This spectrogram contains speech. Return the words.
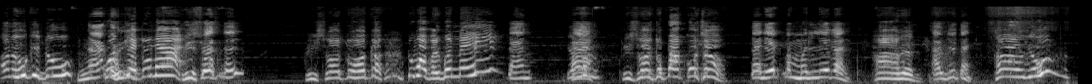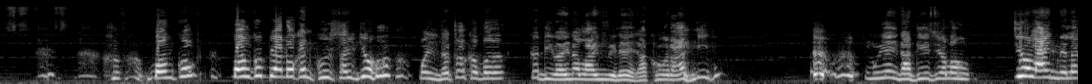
અને હું કીધું? ના કોઈ કેતો ના. વિશ્વાસ નહીં. વિશ્વાસ તો હતો તું મારો ભાઈબંધ નહીં? તાન વિશ્વાસ તો પાકો છે. તને એક નંબર લે તને. હા હવે. આવજો તને. હા આવજો. બંકો બંકો પેડો કન ખુશ થઈ ગયો. એને તો ખબર કે દિવાળીના લાઈન મિલે. રાખો રાહી. હું એ નાથી ચલો હું. ચિયો લાઈન મિલે?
